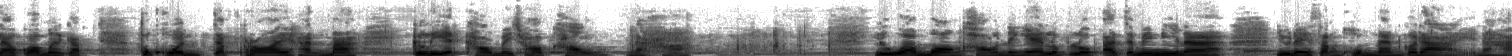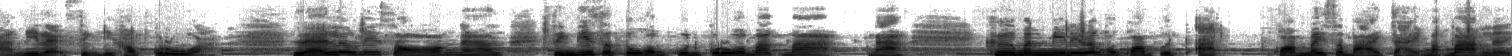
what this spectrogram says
แล้วก็เหมือนกับทุกคนจะพลอยหันมาเกลียดเขาไม่ชอบเขานะคะหรือว่ามองเขาในแง่ลบๆ อาจจะไม่มีหน้าอยู่ในสังคมนั้นก็ได้นะคะ นี่แหละสิ่งที่เขากลัว และเรื่องที่สองนะสิ่งที่ศัตรูของคุณกลัวมากๆนะคือมันมีในเรื่องของความอึดอัด ความไม่สบายใจมากๆเลย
